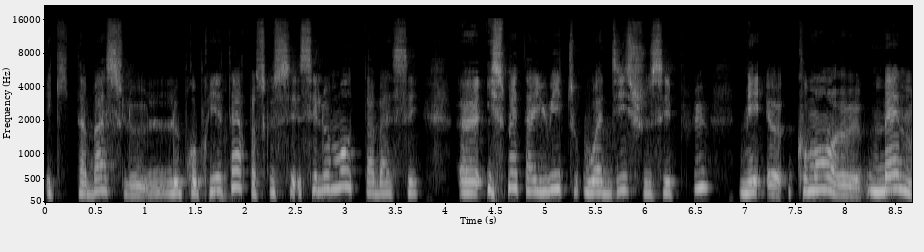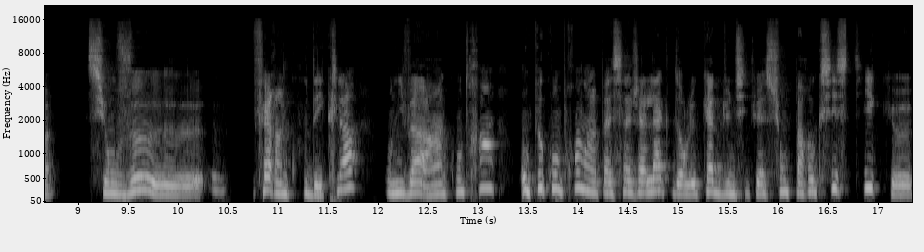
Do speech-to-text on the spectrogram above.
et qui tabassent le, propriétaire, parce que c'est le mot tabasser. Euh, ils se mettent à 8 ou à 10, je ne sais plus, mais euh, comment, euh, même si on veut faire un coup d'éclat, on y va à un contre un. On peut comprendre un passage à l'acte dans le cadre d'une situation paroxystique. Euh,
